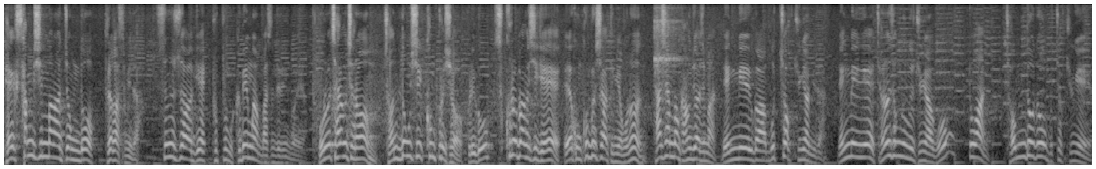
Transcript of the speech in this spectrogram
130만 원 정도 들어갔습니다. 순수하게 부품 금액만 말씀드리는 거예요. 오늘 차량처럼 전동식 컴프레셔 그리고 스크롤 방식의 에어컨 컴프레셔 같은 경우는 다시 한번 강조하지만 냉매유가 무척 중요합니다. 냉매유의 전원 성능도 중요하고 또한 점도도 무척 중요해요.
